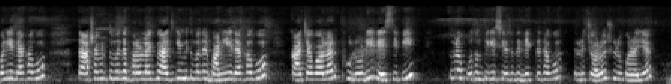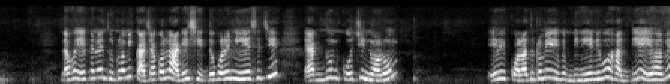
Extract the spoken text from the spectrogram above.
বানিয়ে দেখাবো। তা আশা করি তোমাদের ভালো লাগবে। আজকে আমি তোমাদের বানিয়ে দেখাবো কাঁচা কলার ফুলুরি রেসিপি তোমরা প্রথম থেকে শেষ অবধি দেখতে থাকো, তাহলে চলো শুরু করা যাক। দেখো, এখানে দুটো আমি কাঁচা কলা আগে সিদ্ধ করে নিয়ে এসেছি। একদম কচি নরম। এই কলা দুটো আমি বিনিয়ে নেব, হাত দিয়ে এইভাবে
